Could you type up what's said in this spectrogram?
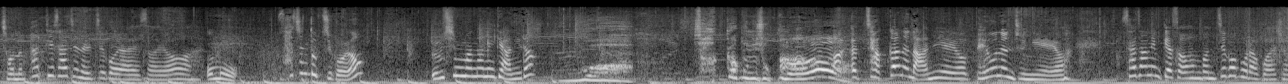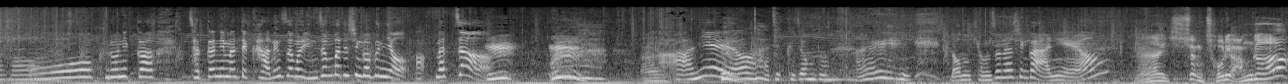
저는 파티 사진을 찍어야 해서요. 어머, 사진도 찍어요? 음식만 하는 게 아니라? 우와, 작가분이셨구나. 아, 아, 작가는 아니에요. 배우는 중이에요. 사장님께서 한번 찍어보라고 하셔서. 어, 그러니까 작가님한테 가능성을 인정받으신 거군요. 맞죠? 아, 아니에요. 아직 그 정도는. 아이, 너무 겸손하신 거 아니에요? 아이, 시장 저리 안 가?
